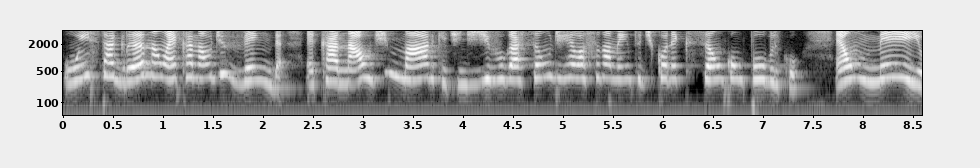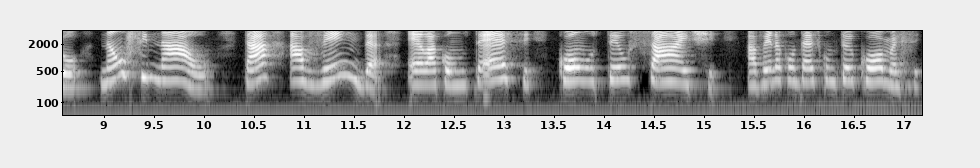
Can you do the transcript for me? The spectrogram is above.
O Instagram não é canal de venda, é canal de marketing, de divulgação de relacionamento, de conexão com o público. É um meio, não o final, tá? A venda, ela acontece com o teu site a venda acontece com o teu e-commerce,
